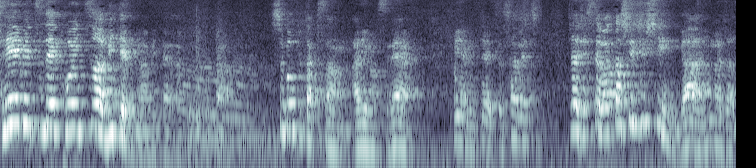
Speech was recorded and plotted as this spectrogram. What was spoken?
性別でこいつは見てるなみたいなこととかすごくたくさんありますね。ビアに対する差別。じゃあ実際私自身が今じゃ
